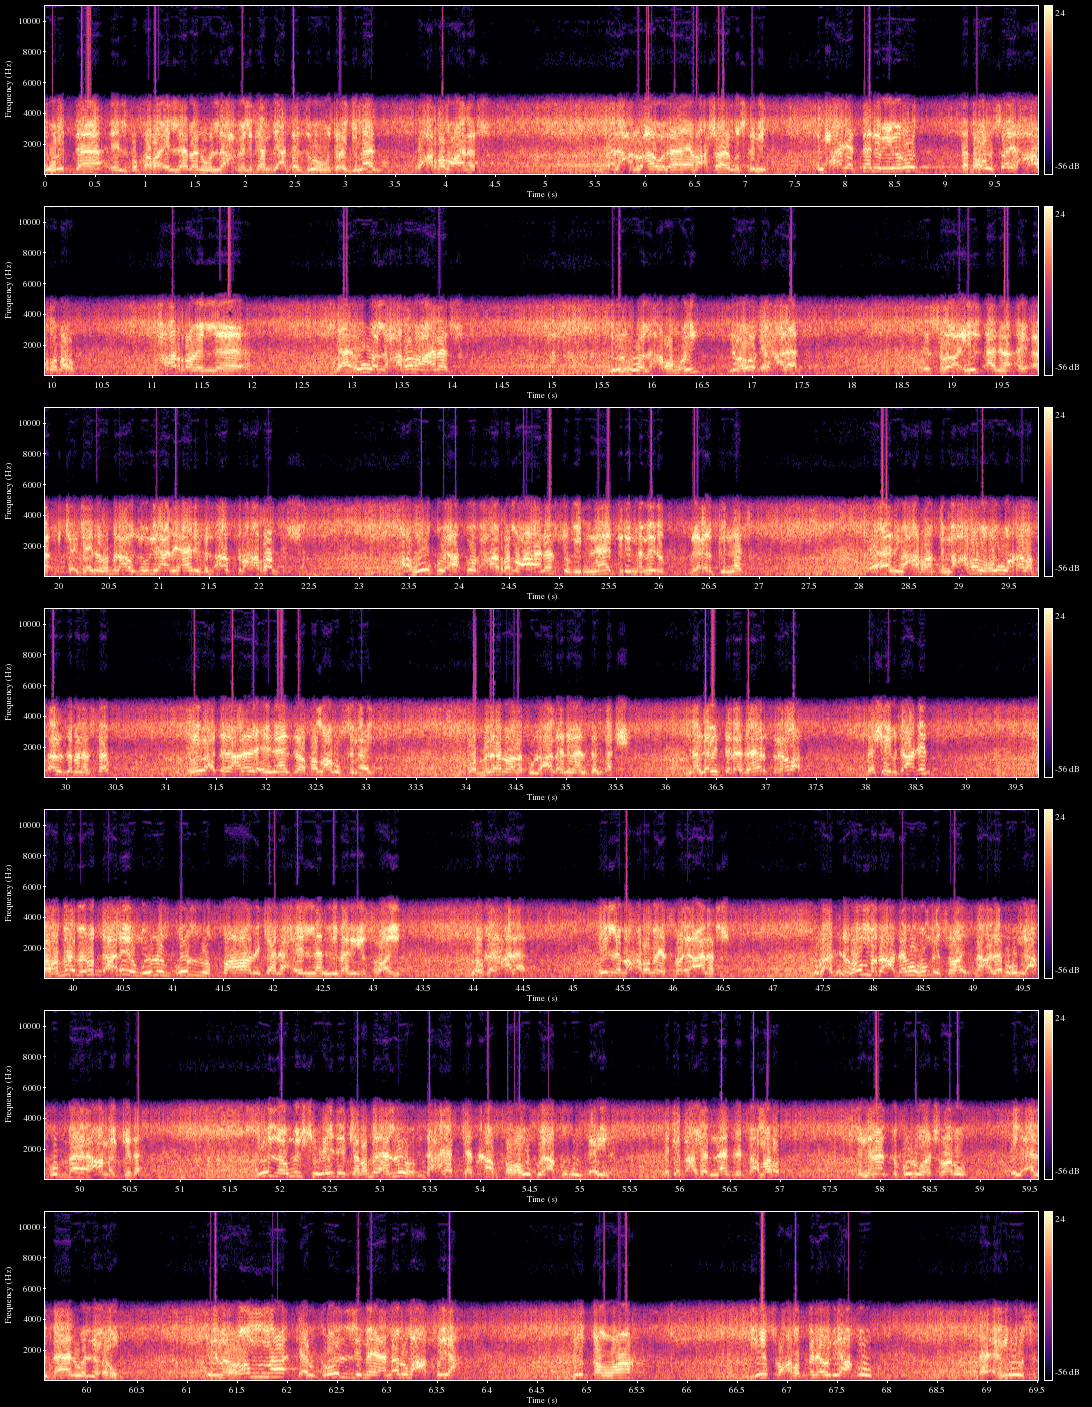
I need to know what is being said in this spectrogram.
وادى الفقراء اللبن واللحم اللي كان بيعتزوه بهم بتوع الجمال وحرموا على نفسه. فنحن أولى يا معشار المسلمين. الحاجة الثانية بيرد فبهو هو حرم حرم ال يعني هو اللي حرمه على نفسه. يقول هو اللي حرمه إيه؟ إنما هو كان حلال إسرائيل أنا جاي رب عاوز يقول يعني أنا في الأصل ما حرمتش. أبوكم يعقوب حرمه على نفسه في النادر ما مرض بعرق الناس يعني ما حرم ما حرمه هو خلاص ألزم نفسه. في واحد أنا على نازل أطلع نص مال ربنا قال على كل حال أنا ما انزلتكش يعني دام أنت لا دارت خلاص. ده شيء بتاعك أنت. فربنا بيرد عليهم بيقول لهم كل الطعام كان حلا لبني إسرائيل. لو كان حلال. إلا ما حرم إسرائيل على نفسه. وبعدين هم بقى عذبوهم إسرائيل عذبوهم يعقوب ما عمل كده. دول لو مشوا عيد الكهرباء قال لهم ده حاجات كانت خاصة وأبوكم يعقوب وانتهينا ده كانت عشان نازل بتاع مرض. إنما أنتوا كلوا واشربوا الألبان واللحوم. إن هم كان كل ما يعملوا معصية ضد الله يصبح ربنا يقول يعقوب آه، موسى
